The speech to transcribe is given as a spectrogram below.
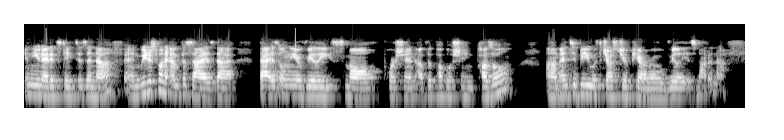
in the United States is enough. And we just want to emphasize that that is only a really small portion of the publishing puzzle. Um, and to be with just your PRO really is not enough.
